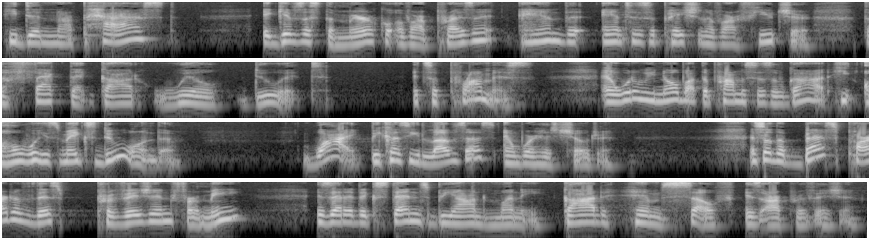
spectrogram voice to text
he did in our past it gives us the miracle of our present and the anticipation of our future, the fact that God will do it. It's a promise. And what do we know about the promises of God? He always makes do on them. Why? Because He loves us and we're His children. And so the best part of this provision for me is that it extends beyond money. God Himself is our provision.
